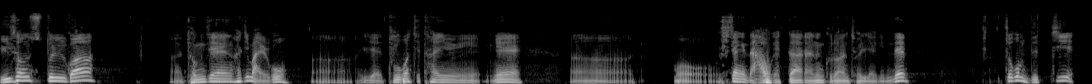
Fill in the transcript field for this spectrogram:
이 선수들과 어, 경쟁하지 말고 어, 이제 두 번째 타이밍에 어, 뭐 시장에 나오겠다라는 그러한 전략인데 조금 늦지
